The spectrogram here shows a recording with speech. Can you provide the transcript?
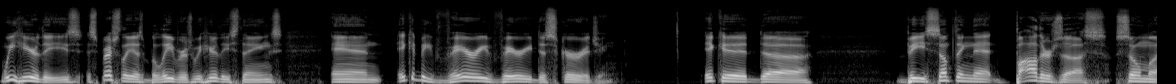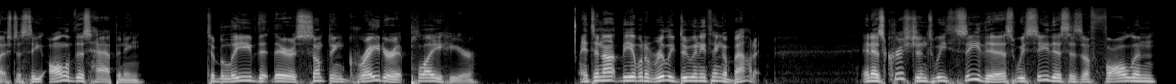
we hear these, especially as believers, we hear these things, and it could be very, very discouraging. It could. Uh, be something that bothers us so much to see all of this happening to believe that there is something greater at play here, and to not be able to really do anything about it. And as Christians, we see this, we see this as a fallen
